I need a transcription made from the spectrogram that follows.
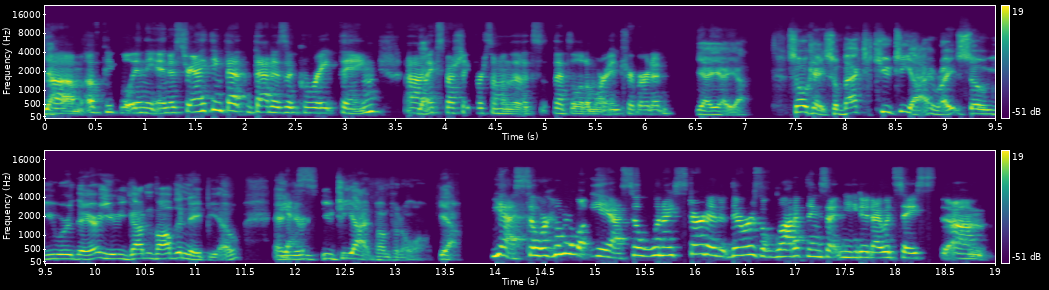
Yeah. Um, of people in the industry. And I think that that is a great thing, um, yeah. especially for someone that's that's a little more introverted. Yeah, yeah, yeah. So okay, so back to QTI, right? So you were there, you, you got involved in NAPEO, and yes. you're QTI bumping along. Yeah. Yes. So we're home alone. Yeah. So when I started, there was a lot of things that needed, I would say, um,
